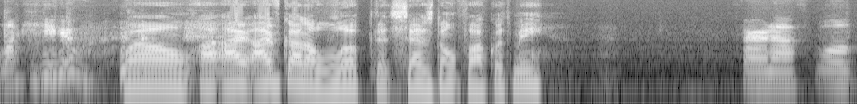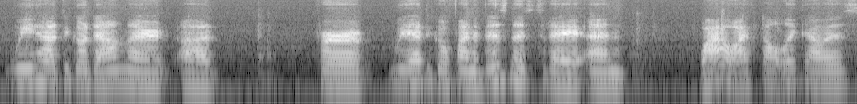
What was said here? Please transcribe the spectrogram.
Lucky you. Well, I, I I've got a look that says "Don't fuck with me." Fair enough. Well, we had to go down there uh, for we had to go find a business today, and wow, I felt like I was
